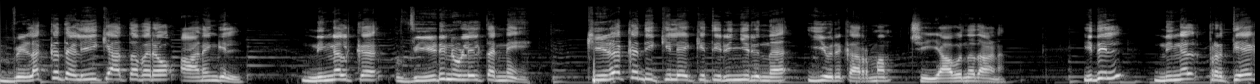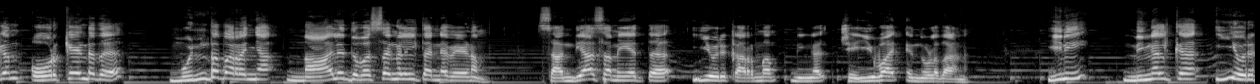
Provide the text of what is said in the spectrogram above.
വിളക്ക് തെളിയിക്കാത്തവരോ ആണെങ്കിൽ നിങ്ങൾക്ക് വീടിനുള്ളിൽ തന്നെ കിഴക്ക് ദിക്കിലേക്ക് തിരിഞ്ഞിരുന്ന് ഈ ഒരു കർമ്മം ചെയ്യാവുന്നതാണ്. ഇതിൽ നിങ്ങൾ പ്രത്യേകം ഓർക്കേണ്ടത് മുൻപ് പറഞ്ഞ നാല് ദിവസങ്ങളിൽ തന്നെ വേണം സന്ധ്യാസമയത്ത് ഈ ഒരു കർമ്മം നിങ്ങൾ ചെയ്യുവാൻ എന്നുള്ളതാണ്. ഇനി നിങ്ങൾക്ക് ഈ ഒരു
